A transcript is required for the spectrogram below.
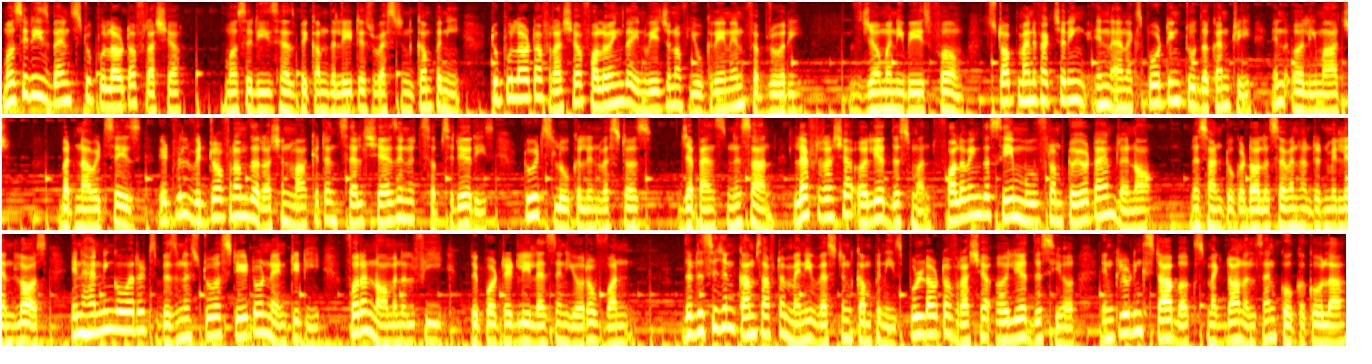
Mercedes Benz to pull out of Russia. Mercedes has become the latest Western company to pull out of Russia following the invasion of Ukraine in February. The Germany based firm stopped manufacturing in and exporting to the country in early March. But now it says it will withdraw from the Russian market and sell shares in its subsidiaries to its local investors. Japan's Nissan left Russia earlier this month following the same move from Toyota and Renault. Nissan took a $700 million loss in handing over its business to a state owned entity for a nominal fee, reportedly less than Euro 1. The decision comes after many Western companies pulled out of Russia earlier this year, including Starbucks, McDonald's, and Coca Cola.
